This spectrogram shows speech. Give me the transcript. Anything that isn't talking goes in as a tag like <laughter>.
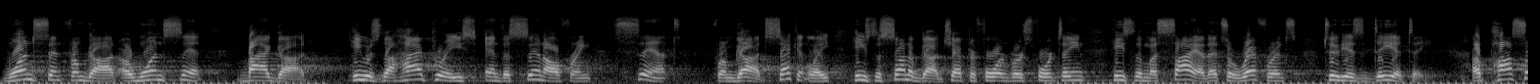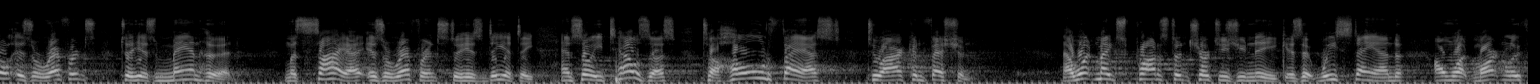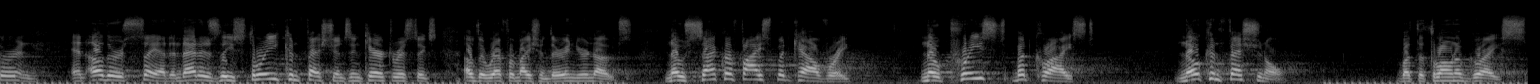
One sent from God, or one sent by God. He was the high priest and the sin offering sent from God. Secondly, he's the Son of God. Chapter 4 and verse 14, he's the Messiah. That's a reference to his deity. Apostle is a reference to his manhood. Messiah is a reference to his deity. And so he tells us to hold fast to our confession. Now, what makes Protestant churches unique is that we stand on what Martin Luther and, and others said, and that is these three confessions and characteristics of the Reformation. They're in your notes no sacrifice but Calvary, no priest but Christ, no confessional but the throne of grace.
